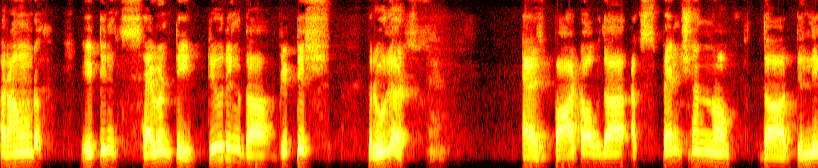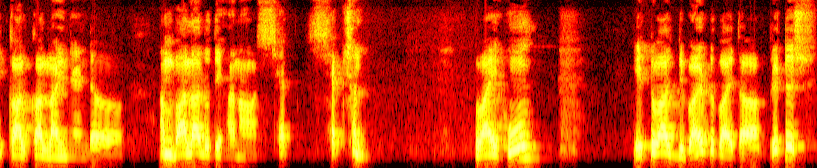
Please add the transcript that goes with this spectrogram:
around 1870 during the British rulers as part of the expansion of the Delhi Kalka line and uh, Ambala Ludhiana sec- section by whom it was developed by the British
